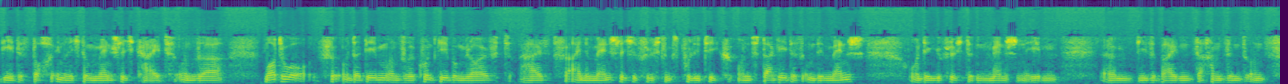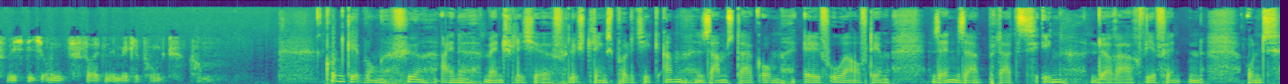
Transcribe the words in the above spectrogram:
geht es doch in Richtung Menschlichkeit. Unser Motto, für, unter dem unsere Kundgebung läuft, heißt für eine menschliche Flüchtlingspolitik und da geht es um den Mensch und den geflüchteten Menschen eben. Diese beiden Sachen sind uns wichtig und sollten im Mittelpunkt kommen. Kundgebung für eine menschliche Flüchtlingspolitik am Samstag um 11 Uhr auf dem Senserplatz in Lörrach. Wir finden uns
